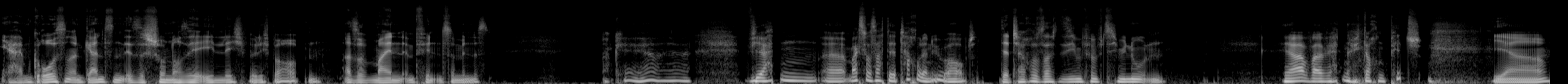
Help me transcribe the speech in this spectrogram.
ja, im Großen und Ganzen ist es schon noch sehr ähnlich, würde ich behaupten. Also mein Empfinden zumindest. Okay, ja, ja. Wir hatten, äh, Max, was sagt der Tacho denn überhaupt? Der Tacho sagt 57 Minuten. Ja, weil wir hatten nämlich noch einen Pitch. Ja.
